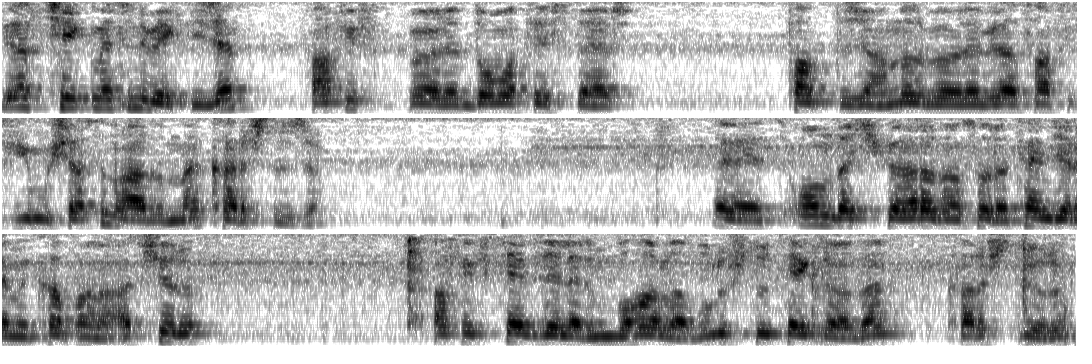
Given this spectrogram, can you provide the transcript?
Biraz çekmesini bekleyeceğim. Hafif böyle domatesler, patlıcanlar böyle biraz hafif yumuşasın ardından karıştıracağım. Evet 10 dakika aradan sonra tenceremin kapağını açıyorum. Hafif sebzelerim buharla buluştu. Tekrardan karıştırıyorum.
